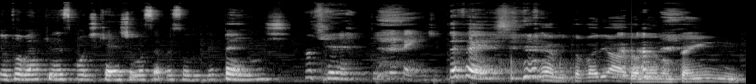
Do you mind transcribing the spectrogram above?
Eu tô vendo que nesse podcast eu vou ser a pessoa do depende. Porque Tudo depende. depende. É muita variável, né? Não tem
